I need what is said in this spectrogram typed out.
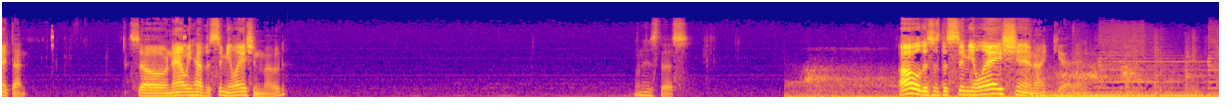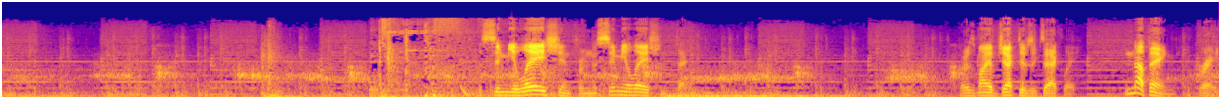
Alright then. So now we have the simulation mode. What is this? Oh, this is the simulation. I get it. The simulation from the simulation thing. Where's my objectives exactly? Nothing. Great.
